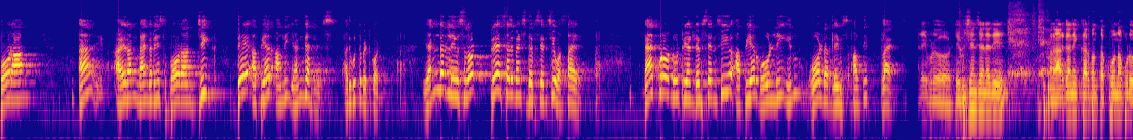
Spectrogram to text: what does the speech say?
boron iron manganese boron zinc they appear on the younger leaves అది గుర్తుపెట్టుకోండి. యంగర్ లీవ్స్లో ట్రేస్ ఎలిమెంట్స్ డెఫిషియన్సీ వస్తాయి. Macronutrient deficiency appear only in older leaves of the plant అంటే ఇప్పుడు డెఫిషియన్సీ అనేది మన ఆర్గానిక్ కార్బన్ తక్కువ ఉన్నప్పుడు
